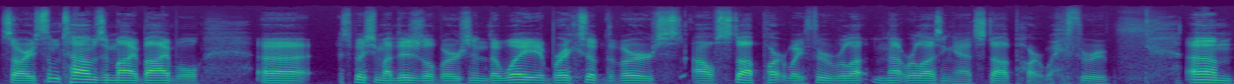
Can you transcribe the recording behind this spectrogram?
Sorry, sometimes in my Bible, uh, especially my digital version, the way it breaks up the verse, I'll stop partway through, not realizing I had stopped partway through. Um,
